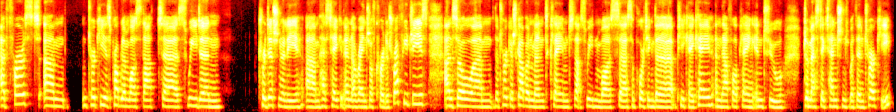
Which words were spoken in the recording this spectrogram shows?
at first, um, Turkey's problem was that uh, Sweden traditionally um, has taken in a range of Kurdish refugees. And so um, the Turkish government claimed that Sweden was uh, supporting the PKK and therefore playing into domestic tensions within Turkey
